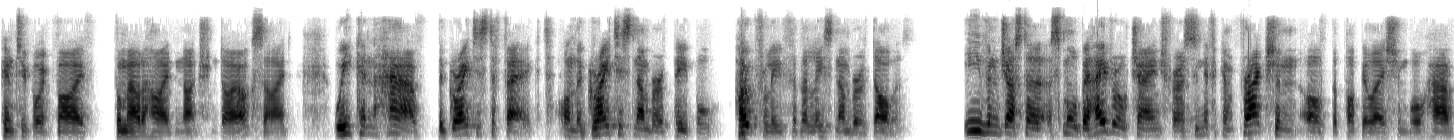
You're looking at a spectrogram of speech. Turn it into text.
PM2.5, formaldehyde, and nitrogen dioxide, we can have the greatest effect on the greatest number of people, hopefully for the least number of dollars even just a, a, small behavioral change for a significant fraction of the population will have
